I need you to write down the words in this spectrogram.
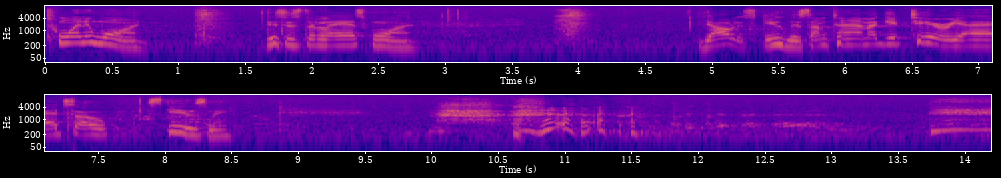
Twenty-one. This is the last one. Y'all excuse me. Sometimes I get teary-eyed, so excuse me.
